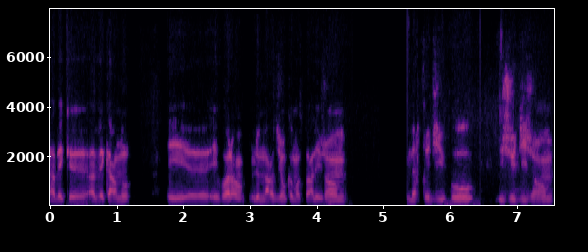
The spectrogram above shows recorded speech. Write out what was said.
avec, euh, avec Arnaud. Et, euh, et voilà, hein. le mardi, on commence par les jambes. Mercredi, haut. Jeudi, jambes.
